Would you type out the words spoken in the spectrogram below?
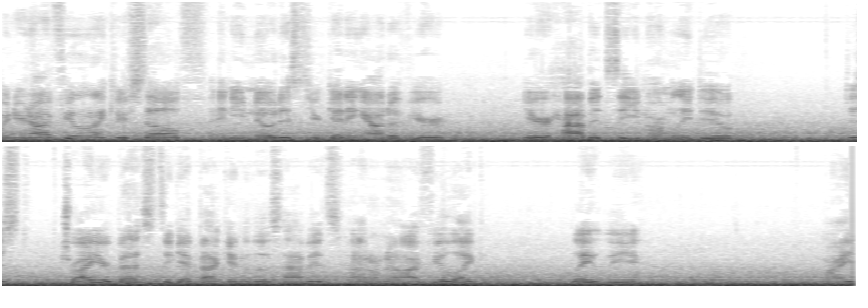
When you're not feeling like yourself and you notice you're getting out of your your habits that you normally do, just try your best to get back into those habits. I don't know. I feel like lately my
